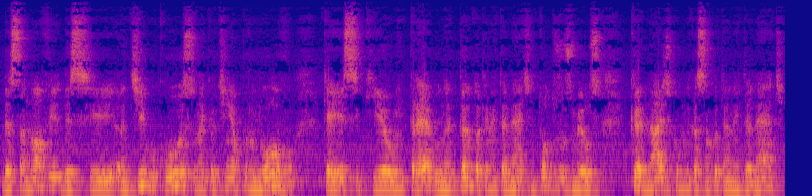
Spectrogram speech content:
dessa nova, desse antigo curso né, que eu tinha para o novo, que é esse que eu entrego né, tanto aqui na internet, em todos os meus canais de comunicação que eu tenho na internet,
